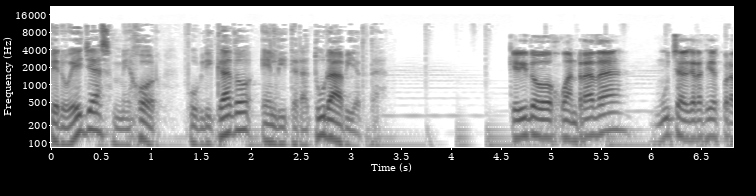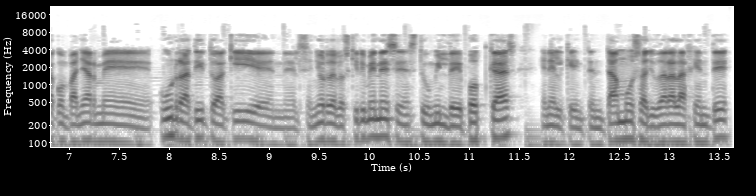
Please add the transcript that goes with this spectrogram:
pero ellas mejor, publicado en literatura abierta. Querido Juan Rada, Muchas gracias por acompañarme un ratito aquí en El Señor de los Crímenes, en este humilde podcast en el que intentamos ayudar a la gente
